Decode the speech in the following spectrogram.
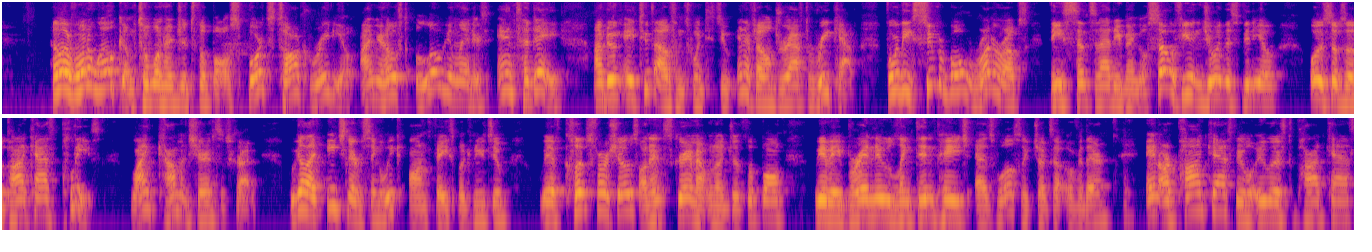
Hello, everyone, and welcome to 100 Football Sports Talk Radio. I'm your host, Logan Landers, and today I'm doing a 2022 NFL Draft recap for the Super Bowl runner ups, the Cincinnati Bengals. So, if you enjoyed this video or this episode of the podcast, please like, comment, share, and subscribe. We go live each and every single week on Facebook and YouTube. We have clips for our shows on Instagram at 100 Football. We have a brand new LinkedIn page as well, so check us out over there. And our podcast, we will release the podcast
